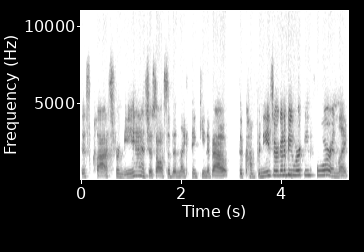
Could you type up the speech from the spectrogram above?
this class for me has just also been like thinking about the companies are going to be working for and like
